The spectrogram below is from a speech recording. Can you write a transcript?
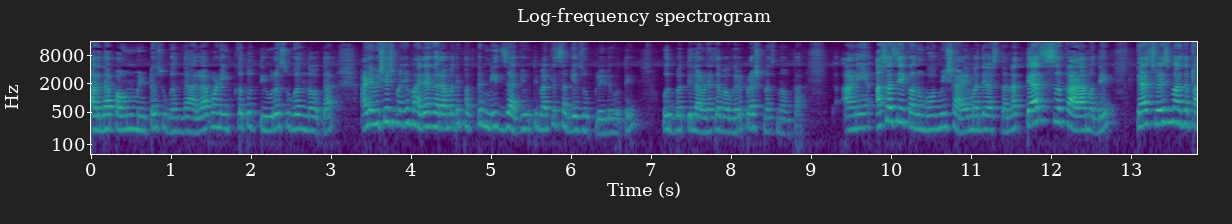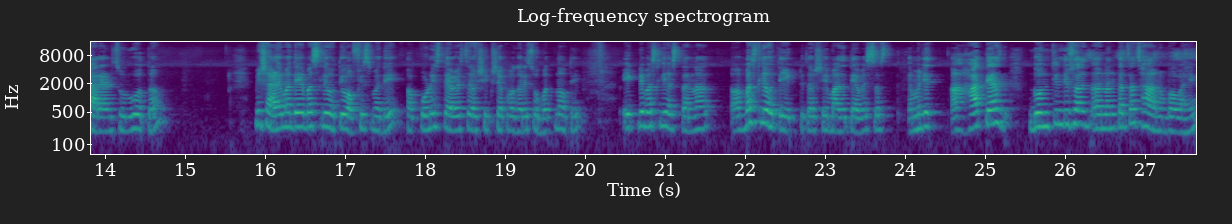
अर्धा पाऊण मिनटं सुगंध आला पण इतकं तो तीव्र सुगंध होता. आणि विशेष म्हणजे माझ्या घरामध्ये फक्त मीच जागी होती बाकी सगळे झोपलेले होते. उदबत्ती लावण्याचा वगैरे प्रश्नच नव्हता. आणि असाच एक अनुभव मी शाळेमध्ये असताना त्याच काळामध्ये त्याच वेळेस माझं पारायण सुरू होतं. मी शाळेमध्ये बसले होते ऑफिसमध्ये. कोणीच त्यावेळेस शिक्षक वगैरे सोबत नव्हते. एकटे बसली असताना बसले होते एकटेच असे. माझं त्यावेळेस म्हणजे हा त्या दोन तीन दिवसानंतरचाच हा अनुभव आहे.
